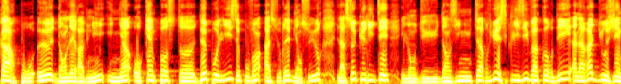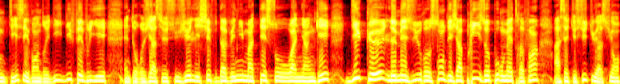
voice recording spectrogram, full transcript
car pour eux, dans leur avenue, il n'y a aucun poste de police pouvant assurer bien sûr la sécurité Ils l'ont dit dans une interview exclusive accordée à la radio GMT ce vendredi 10 février. Interrogé à ce sujet, le chef d'avenue Mateso Wanyangé dit que les mesures sont déjà prises pour mettre fin à cette situation.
